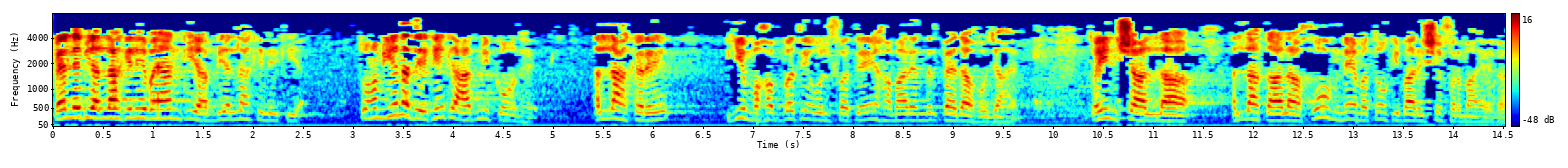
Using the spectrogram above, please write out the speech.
پہلے بھی اللہ کے لیے بیان کیا، اب بھی اللہ کے لیے کیا۔ تو ہم یہ نہ دیکھیں کہ آدمی کون ہے۔ اللہ کرے، یہ محبتیں، الفتیں ہمارے اندر پیدا ہو جائیں۔ تو انشاءاللہ اللہ اللہ تعالی خوب نعمتوں کی بارشیں فرمائے گا۔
